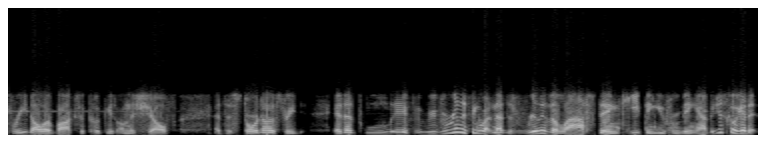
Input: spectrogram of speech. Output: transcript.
three dollar box of cookies on the shelf at the store down the street, if that's if you really think about it, that is really the last thing keeping you from being happy. Just go get it.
